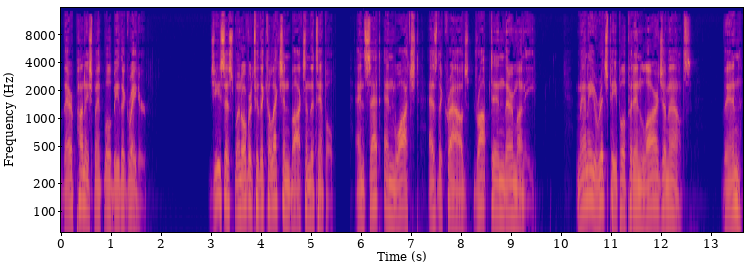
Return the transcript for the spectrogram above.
their punishment will be the greater. Jesus went over to the collection box in the temple and sat and watched as the crowds dropped in their money. Many rich people put in large amounts. Then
